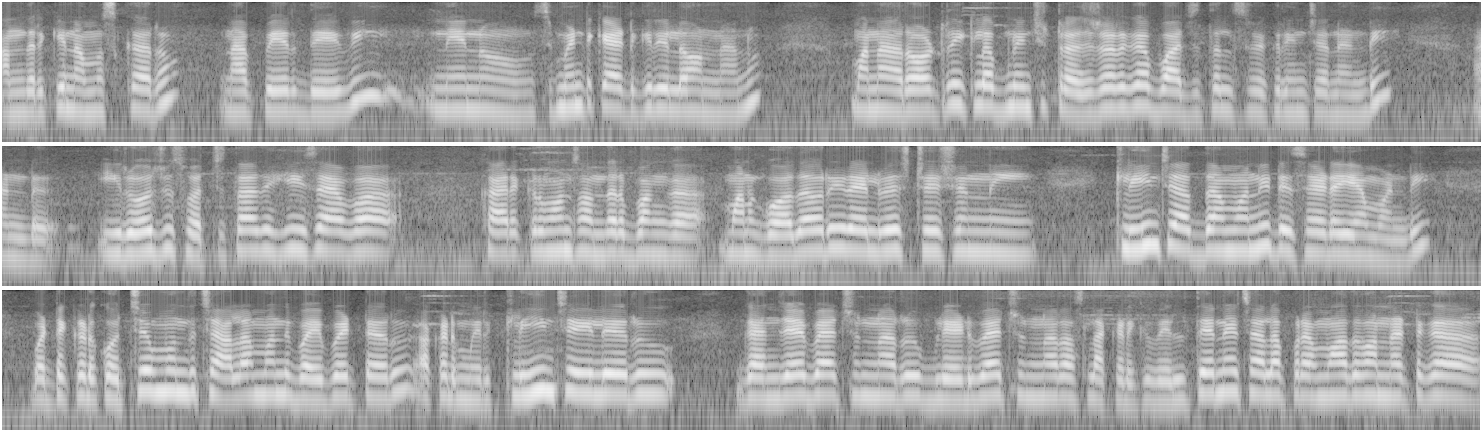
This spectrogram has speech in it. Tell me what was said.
అందరికీ నమస్కారం. నా పేరు దేవి. నేను సిమెంట్ కేటగిరీలో ఉన్నాను. మన రోటరీ క్లబ్ నుంచి ట్రెజరర్గా బాధ్యతలు స్వీకరించానండి. అండ్ ఈరోజు స్వచ్ఛతా హీ సేవ కార్యక్రమం సందర్భంగా మన గోదావరి రైల్వే స్టేషన్ని క్లీన్ చేద్దామని డిసైడ్ అయ్యామండి. బట్ ఇక్కడికి వచ్చే ముందు చాలామంది భయపెట్టారు. అక్కడ మీరు క్లీన్ చేయలేరు. గంజాయి బ్యాచ్ ఉన్నారు బ్లేడ్ బ్యాచ్ ఉన్నారు. అసలు అక్కడికి వెళ్తేనే చాలా ప్రమాదం అన్నట్టుగా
